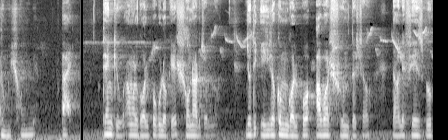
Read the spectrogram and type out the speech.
তুমি শুনবে। বাই থ্যাংক ইউ আমার গল্পগুলোকে শোনার জন্য। যদি এই রকম গল্প আবার শুনতে চাও, তাহলে ফেসবুক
